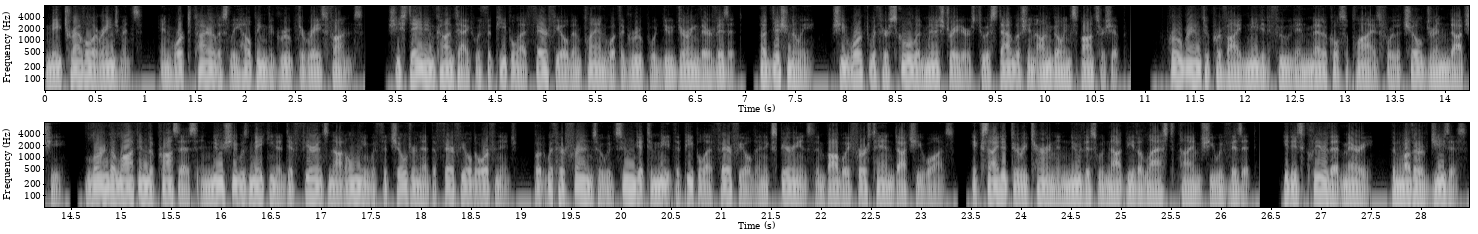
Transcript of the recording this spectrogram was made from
made travel arrangements, and worked tirelessly helping the group to raise funds. She stayed in contact with the people at Fairfield and planned what the group would do during their visit. Additionally, she worked with her school administrators to establish an ongoing sponsorship program to provide needed food and medical supplies for the children. She learned a lot in the process and knew she was making a difference not only with the children at the Fairfield orphanage, but with her friends who would soon get to meet the people at Fairfield and experience Zimbabwe firsthand. She was excited to return and knew this would not be the last time she would visit. It is clear that Mary, the mother of Jesus,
